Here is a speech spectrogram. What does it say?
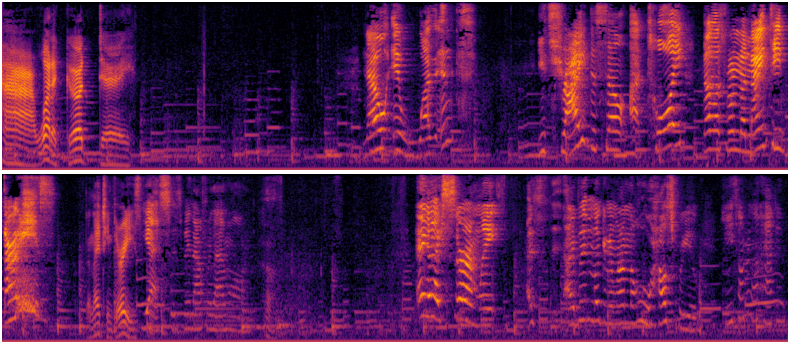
Ah, what a good day. No, it wasn't. You tried to sell a toy that was from the 1930s. The 1930s. Yes, it's been out for that long. Huh. Hey guys, sir, I'm late. I've, I've been looking around the whole house for you. Can you tell me what happened?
